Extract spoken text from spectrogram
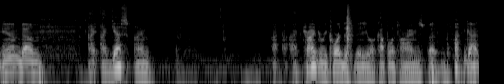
And um, I, I guess I'm... I, I've tried to record this video a couple of times, but I got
